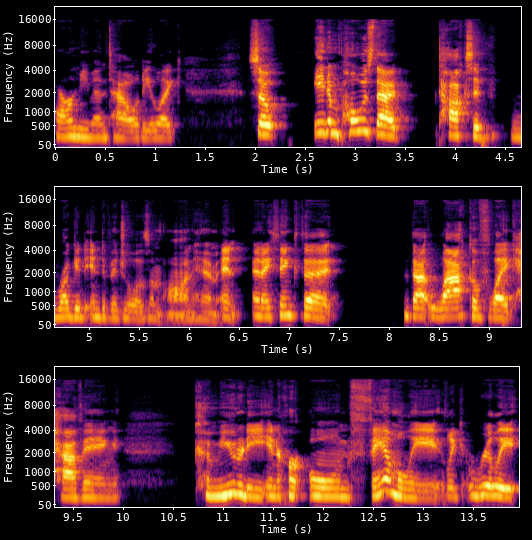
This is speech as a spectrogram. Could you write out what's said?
army mentality like so it imposed that toxic rugged individualism on him and and i think that that lack of like having community in her own family like really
